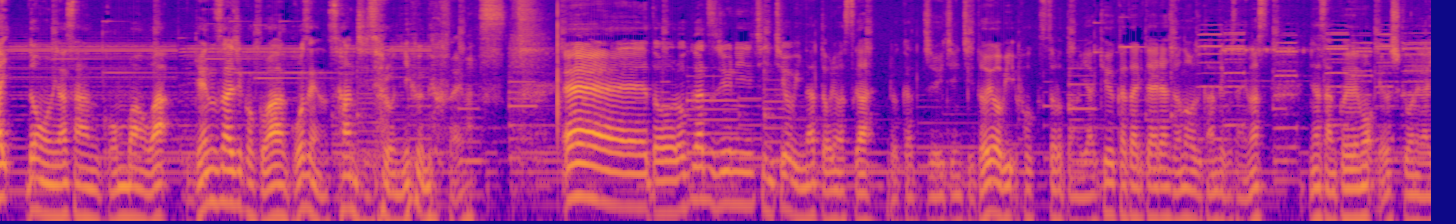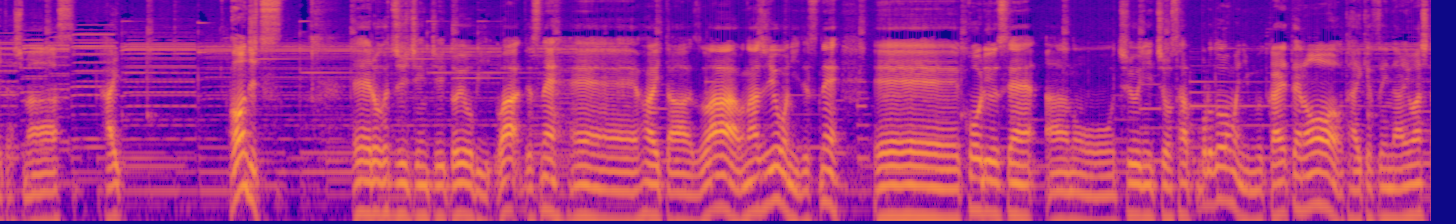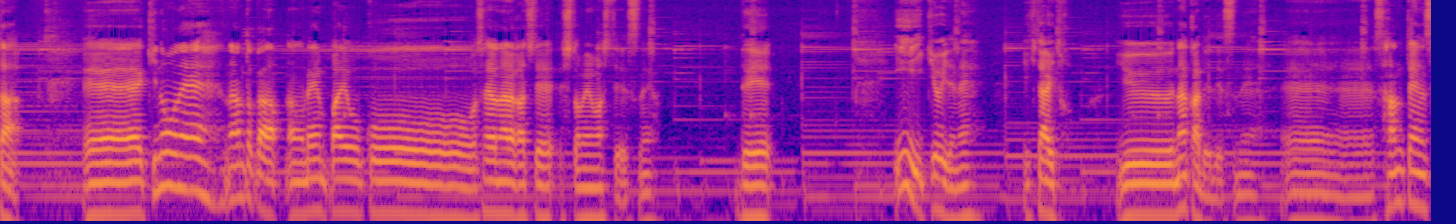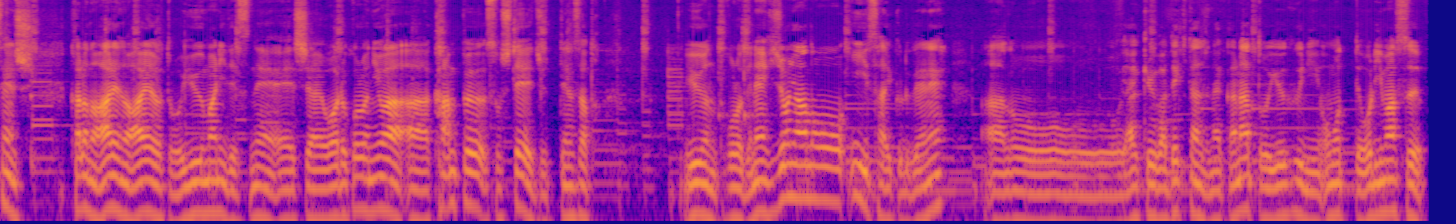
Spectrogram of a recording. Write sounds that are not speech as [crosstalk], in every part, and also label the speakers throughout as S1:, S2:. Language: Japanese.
S1: はいどうも皆さんこんばんは。現在時刻は午前3時02分でございます。[laughs] えーと6月12日日曜日になっておりますが6月11日土曜日フォックストロットの野球語りたいラジオのお時間でございます。皆さん今宵もよろしくお願いいたします。はい。本日えー、6月11日土曜日はですね、えー、ファイターズは同じようにですね、えー、交流戦、あのー、中日を札幌ドームに迎えての対決になりました。えー、昨日ね、なんとかあの連敗をこう、サヨナラ勝ちで仕留めましてですね、で、いい勢いでね、行きたいという中でですね、えー、3点選手、からのあれのあれよという間にですね試合終わる頃には完封そして10点差というようなところでね非常にあのいいサイクルでねあの野球ができたんじゃないかなというふうに思っております。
